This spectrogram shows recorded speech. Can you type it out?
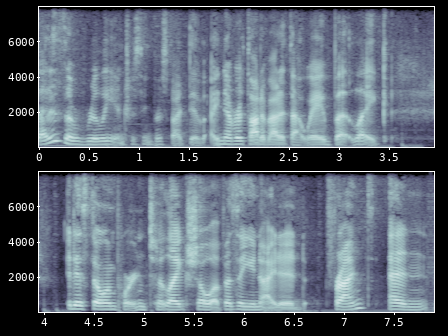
That is a really interesting perspective. I never thought about it that way, but like it is so important to like show up as a united front and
